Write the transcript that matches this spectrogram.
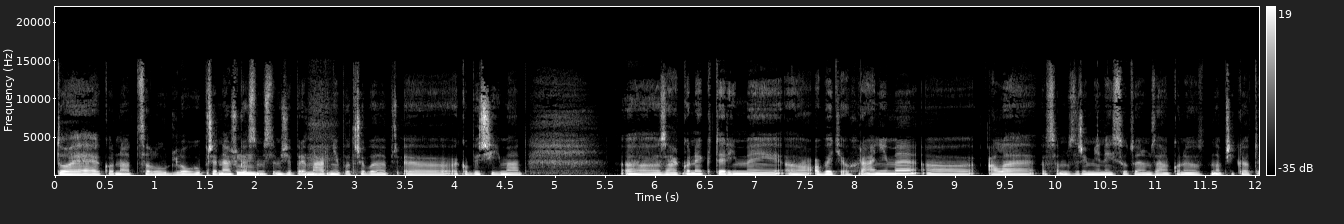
to je jako na celou dlouhou přednášku. Hmm. Já si myslím, že primárně potřebujeme uh, jakoby přijímat uh, Eh, zákony, kterými eh, obětě ochráníme, eh, ale samozřejmě nejsou to jenom zákony, například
